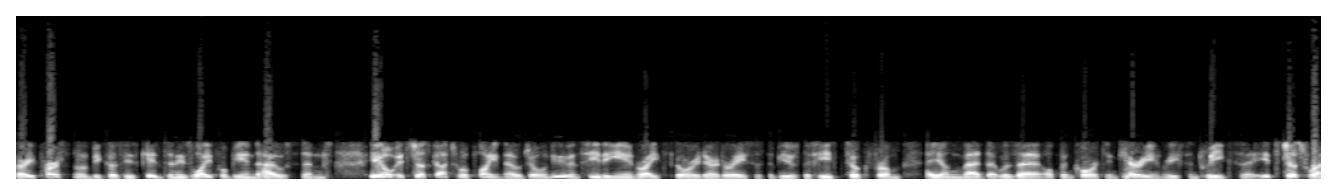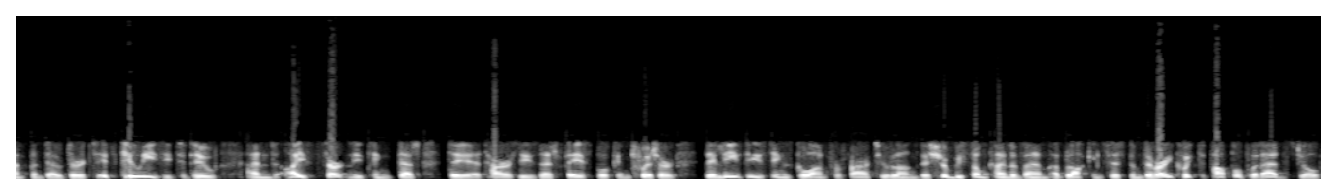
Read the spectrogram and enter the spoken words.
very personal because his kids and his wife will be in the house, and you know it's just got to a point now, Joe. And you even see the Ian Wright story there, the racist abuse that he took from a young lad that was uh, up in court in Kerry in recent weeks. Uh, it's just rampant out there. It's it's too easy to do, and I certainly think that the authorities at Facebook and Twitter they leave these things go on for far too long. There should be some kind of um, a blocking system. They're very quick to pop up with ads, Joe,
